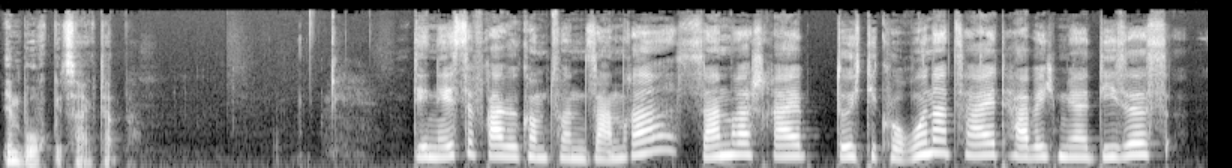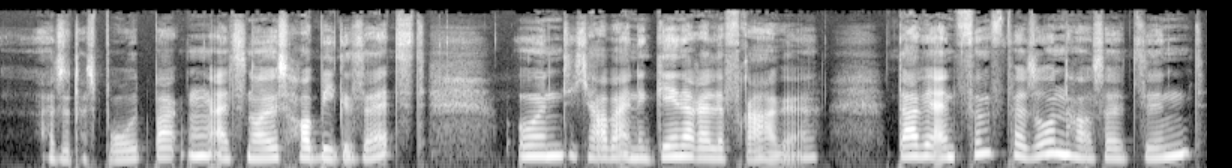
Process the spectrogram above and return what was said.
im Buch gezeigt habe. Die nächste Frage kommt von Sandra. Sandra schreibt, durch die Corona-Zeit habe ich mir dieses, also das Brotbacken, als neues Hobby gesetzt. Und ich habe eine generelle Frage. Da wir ein Fünf-Personen-Haushalt sind,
